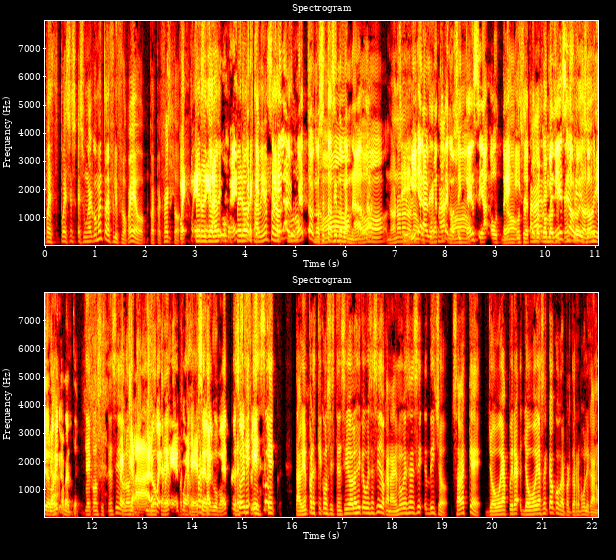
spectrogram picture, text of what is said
pues, pues es, es, un argumento de flip-flopeo, pues perfecto. Pues, pues pero, el pero está bien, pero el argumento no, se está haciendo más nada. No, no, no, no. Sí, el argumento es de consistencia, o usted hizo esto por conveniencia o lo hizo ideológicamente. De consistencia ideológica. Claro, pues, pues ese es el argumento, eso es el flip Está bien, pero es que consistencia ideológica hubiese sido que nadie me hubiese dicho, ¿sabes qué? Yo voy a aspirar, yo voy a hacer caucus con el Partido Republicano.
